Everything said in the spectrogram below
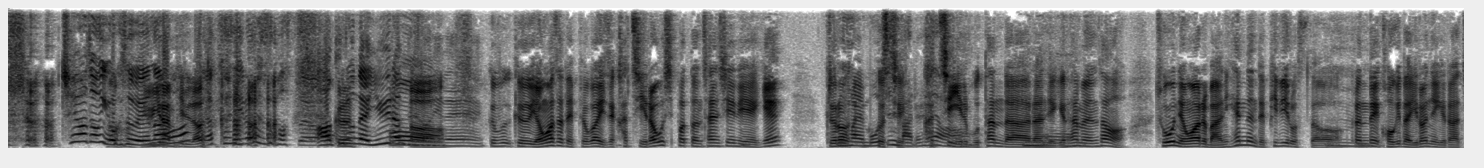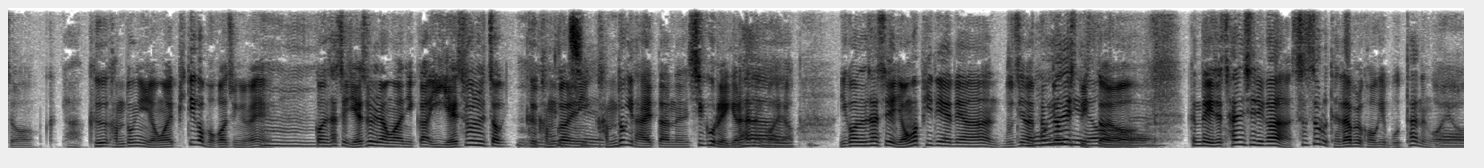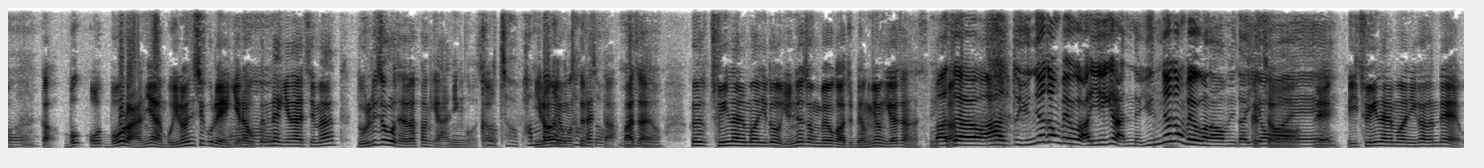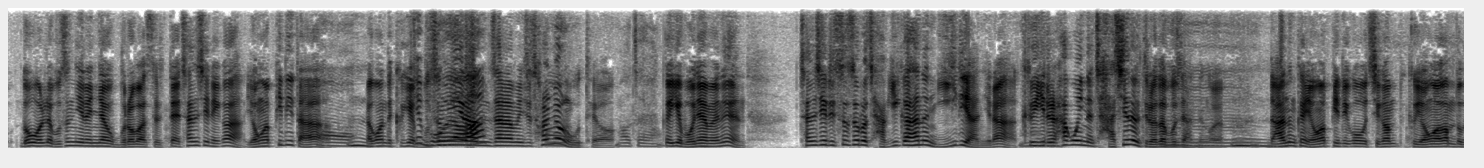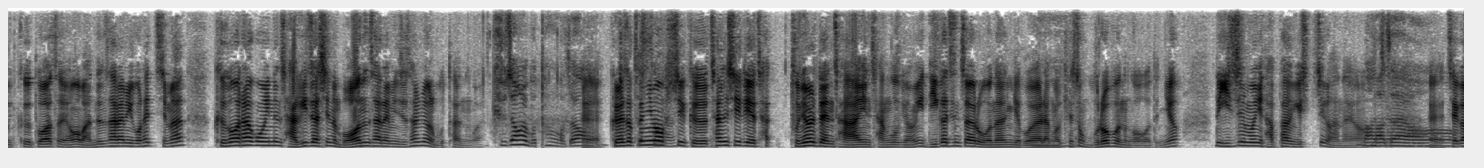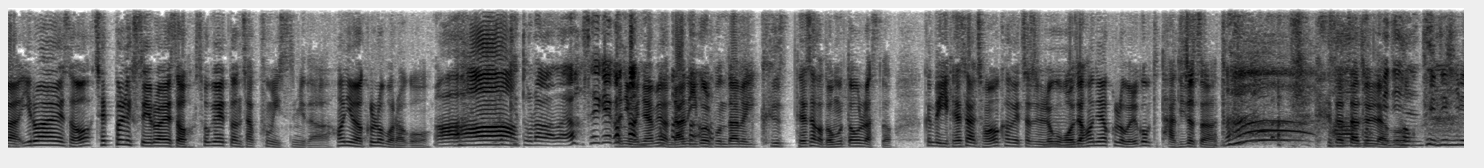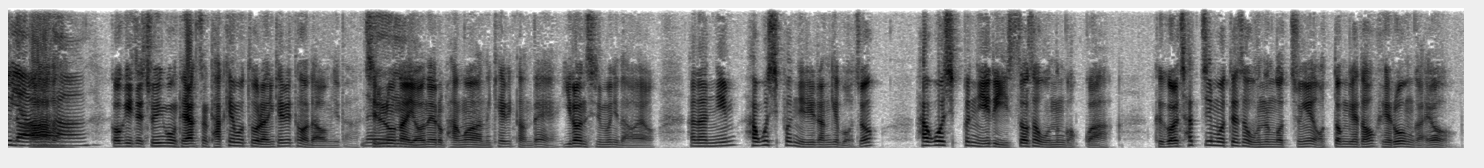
최하정이 여기서 왜 유일한 나와? 빌런? 약간 이러면서 봤어요. 아 그러네 유일한 어. 빌런이네. 그, 그 영화사 대표가 이제 같이 일하고 싶었던 찬실이에게 그런 정말 모진 그치, 말을 같이 해요. 일을 못한다라는 음. 얘기를 하면서 좋은 영화를 많이 했는데 PD로서 음. 그런데 거기다 이런 얘기를 하죠. 그, 야, 그 감독님 영화에 PD가 뭐가 중요해? 음. 그건 사실 예술 영화니까 이 예술적 그 음, 그치. 감독이 다 했다는 식으로 얘기를 하는 아, 거예요. 이거는 사실 영화 PD에 대한 무지나 편견일 수도. 있어요. 네. 근데 이제 찬실이가 스스로 대답을 거기 못 하는 거예요. 어. 그러니까 뭐, 어, 뭘 아냐 뭐 이런 식으로 얘기를 하고 어. 끝내긴 하지만 논리적으로 대답한 게 아닌 거죠. 그렇죠. 이런 이런 것들. 했다. 음. 맞아요. 그 주인 할머니도 윤여정 배우가 아주 명령기하지 않았습니까? 맞아요. 아, 또 윤여정 배우가, 아, 이 얘기를 안 했네. 윤여정 배우가 나옵니다, 이 그쵸. 영화에. 네. 이 주인 할머니가 근데 너 원래 무슨 일 했냐고 물어봤을 때 찬실이가 영화 PD다. 어, 음. 라고 하는데 그게 그게 무슨 뭐야? 일 하는 사람인지 설명을 어. 못 해요. 맞아요. 그러니까 이게 뭐냐면은 찬실이 스스로 자기가 하는 일이 아니라 그 음. 일을 하고 있는 자신을 들여다보지 음. 않는 거예요. 음. 나는 그냥 영화 PD고 지금 그 영화 감독 그 도와서 영화 만든 사람이곤 했지만 그걸 하고 있는 자기 자신은 뭐 하는 사람인지 설명을 못 하는 거야. 규정을 못 한 거죠. 네. 그래서. 끊임없이 그 찬실이의 자- 분열된 자아인 장국영이 네가 진짜로 원하는 게 뭐야라는 걸 음. 계속 물어보는 거거든요. 근데 이 질문이 답하는 게 쉽지가 않아요. 맞아요. 네, 제가 1화에서 책플릭스 1화에서 소개했던 작품이 있습니다. 허니와 클로버라고. 아, 아. 이렇게 돌아가나요? 세계관. 아니 왜냐면 나는 이걸 본 다음에 그 대사가 너무 떠올랐어. 근데 이 대사를 정확하게 찾으려고 음. 어제 허니와 클로버 1권부터 다 뒤졌잖아. 대사 아, 찾으려고. 덕PD입니다. 진심이야, 아. 항상. 거기 이제 주인공 대학생 다케모토라는 캐릭터가 나옵니다. 네. 진로나 연애로 방황하는 캐릭터인데 이런 질문이 나와요. 하나님 하고 싶은 일이란 게 뭐죠? 하고 싶은 일이 있어서 우는 것과 그걸 찾지 못해서 우는 것 중에 어떤 게 더 괴로운가요?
